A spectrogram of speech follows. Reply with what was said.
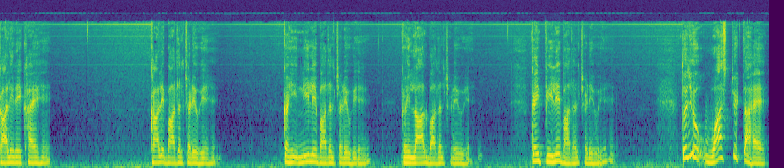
काली रेखाएँ हैं काले बादल चढ़े हुए हैं, कहीं नीले बादल चढ़े हुए हैं, कहीं लाल बादल चढ़े हुए हैं, कहीं पीले बादल चढ़े हुए हैं। तो जो वास्तविकता है,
